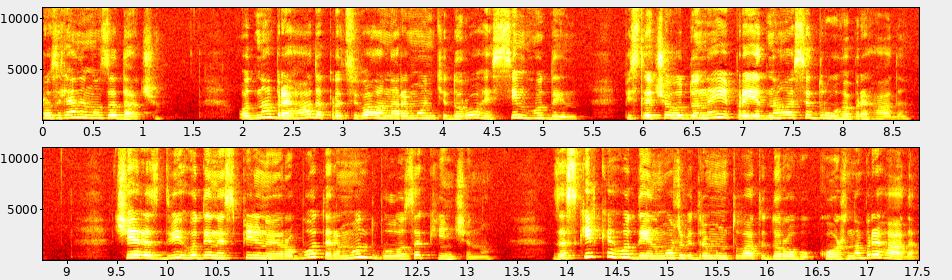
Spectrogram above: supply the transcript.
Розглянемо задачу. Одна бригада працювала на ремонті дороги 7 годин, після чого до неї приєдналася друга бригада. Через 2 години спільної роботи ремонт було закінчено. За скільки годин може відремонтувати дорогу кожна бригада,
